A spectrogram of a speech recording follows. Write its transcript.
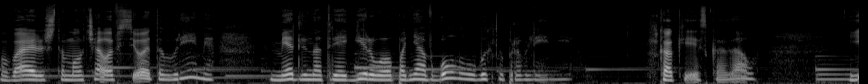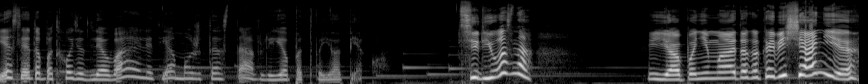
Вайлет, что молчала все это время, медленно отреагировала, подняв голову в их направлении. Как я и сказал, если это подходит для Вайлет, я, может, и оставлю ее под твою опеку. Серьезно? Я понимаю это как обещание!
